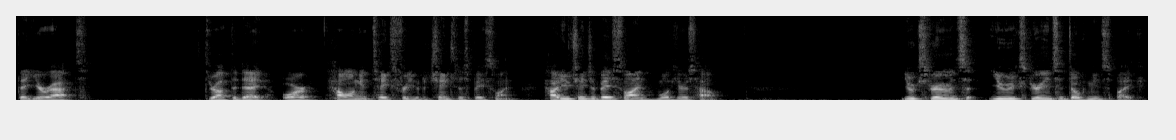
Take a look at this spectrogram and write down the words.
that you're at throughout the day or how long it takes for you to change this baseline. How do you change a baseline? Well, here's how. You experience, you experience a dopamine spike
